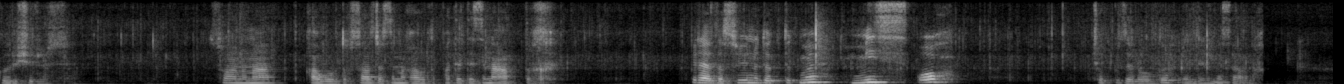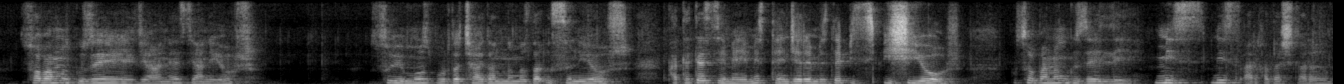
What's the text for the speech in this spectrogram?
görüşürüz. Soğanını kavurduk, salçasını kavurduk, patatesini attık. Biraz da suyunu döktük mü mis oh. Çok güzel oldu. Ellerime sağlık. Sobamız güzelce hanez yanıyor. Suyumuz burada çaydanlığımızda ısınıyor. Patates yemeğimiz tenceremizde pişiyor. Bu sobanın güzelliği. Mis, mis arkadaşlarım.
